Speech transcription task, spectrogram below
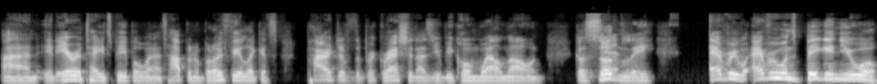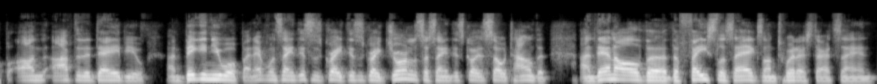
and it irritates people when it's happening. But I feel like it's part of the progression as you become well known, because suddenly. Every, everyone's bigging you up on after the debut and bigging you up and everyone's saying this is great this is great journalists are saying this guy is so talented and then all the the faceless eggs on twitter start saying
